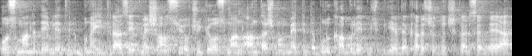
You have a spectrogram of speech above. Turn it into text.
Osmanlı Devleti'nin buna itiraz etme şansı yok. Çünkü Osmanlı Antlaşma metninde bunu kabul etmiş. Bir yerde karışıklık çıkarsa veya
